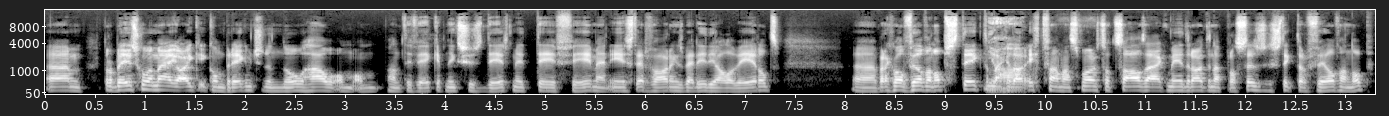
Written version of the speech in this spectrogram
Ehm, het probleem is gewoon bij mij, ja, ik, ik ontbreek een beetje de know-how om, om, van tv. Ik heb niks gestudeerd met tv. Mijn eerste ervaring is bij de ideale wereld. Eh, waar je wel veel van opsteekt, omdat Ja. je daar echt van, van 's morgens tot 's avonds eigenlijk meedraait in dat proces. Dus je steekt er veel van op.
